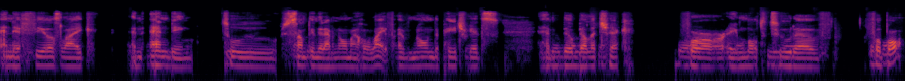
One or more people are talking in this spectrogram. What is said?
And it feels like an ending to something that I've known my whole life. I've known the Patriots and Bill Belichick for a multitude of football.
